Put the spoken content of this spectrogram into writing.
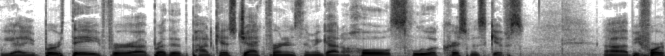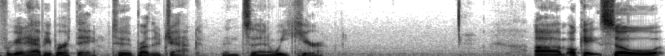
we got a birthday for uh, brother of the podcast Jack Furness, and we got a whole slew of Christmas gifts. Uh, before I forget, happy birthday to brother Jack. It's in a week here. Um, okay, so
